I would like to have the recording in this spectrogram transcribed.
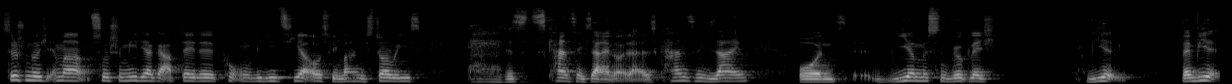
zwischendurch immer Social Media geupdatet, gucken, wie sieht es hier aus, wie machen die Stories. Ey, das, das kann es nicht sein, Leute, das kann es nicht sein. Und wir müssen wirklich, wir, wenn wir,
